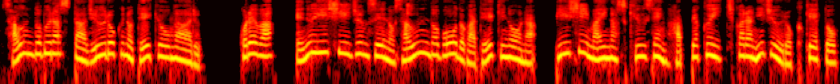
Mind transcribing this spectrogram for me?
サウンドブラスター16の提供がある。これは NEC 純正のサウンドボードが低機能な PC-9801 から26系と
